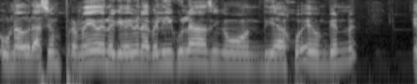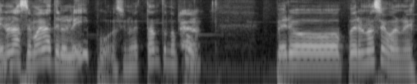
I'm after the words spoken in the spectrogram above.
una duración promedio de lo que debe una película, así como un día jueves, un viernes. En una semana te lo leí, pues, si no es tanto tampoco. Claro. Pero, pero no sé, bueno, es,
